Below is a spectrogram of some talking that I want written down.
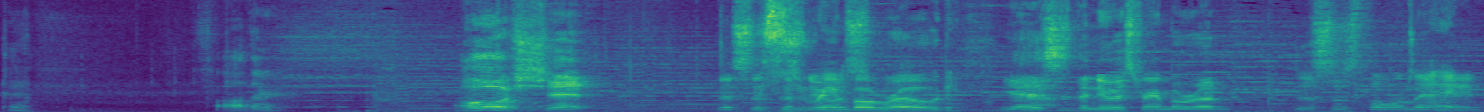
Okay. Father. Oh, shit. This, This is is the Rainbow one. Road. Yeah, this is the newest Rainbow Road. This is the one they Dang. made.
